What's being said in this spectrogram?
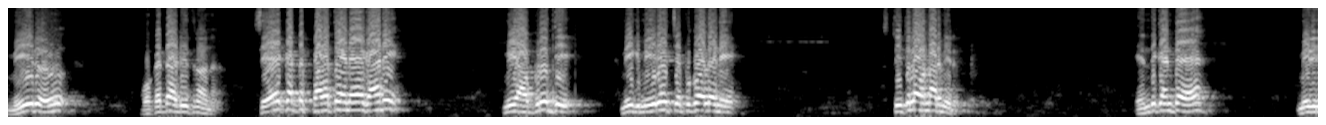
మీరు ఒకటే అడుగుతున్నాను. చీకటి పడితేనే కానీ మీ అభివృద్ధి మీకు మీరే చెప్పుకోలేని స్థితిలో ఉన్నారు మీరు. ఎందుకంటే మీరు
